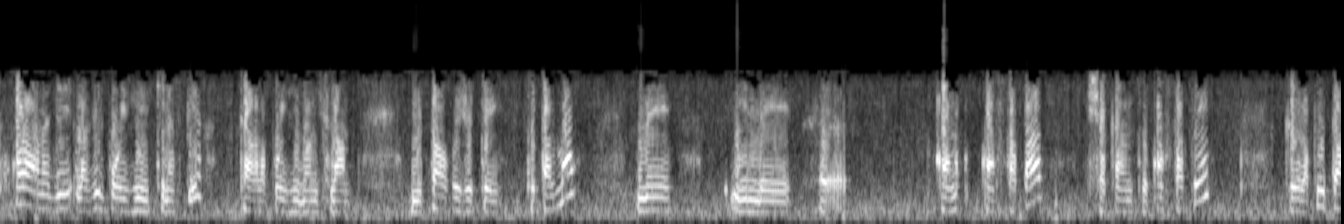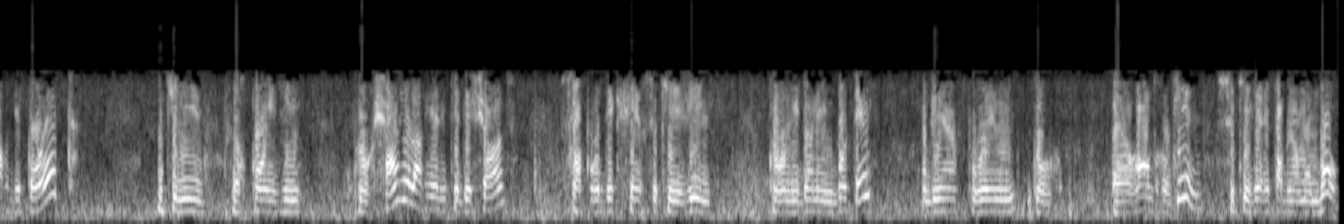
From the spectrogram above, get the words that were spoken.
Pourquoi on a dit la ville poésie qui l'inspire? Car la poésie dans l'islam n'est pas rejetée totalement, mais il est euh, constatable, chacun peut constater, que la plupart des poètes utilisent leur poésie pour changer la réalité des choses, soit pour décrire ce qui est vil, pour lui donner une beauté, ou bien pour, pour euh, rendre vil ce qui est véritablement beau.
